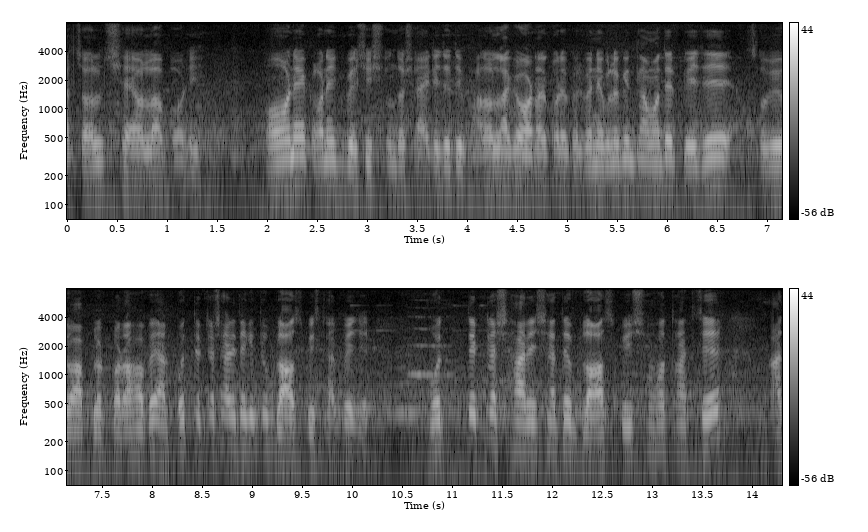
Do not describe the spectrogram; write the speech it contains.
আঁচল, শেওলা বডি অনেক অনেক বেশি সুন্দর শাড়িটি যদি ভালো লাগে অর্ডার করে ফেলবেন। এগুলো কিন্তু আমাদের পেজে ছবিও আপলোড করা হবে। আর প্রত্যেকটা শাড়িতে কিন্তু ব্লাউজ পিস থাকবে যে। প্রত্যেকটা শাড়ির সাথে ব্লাউজ পিস সহ থাকছে। আর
